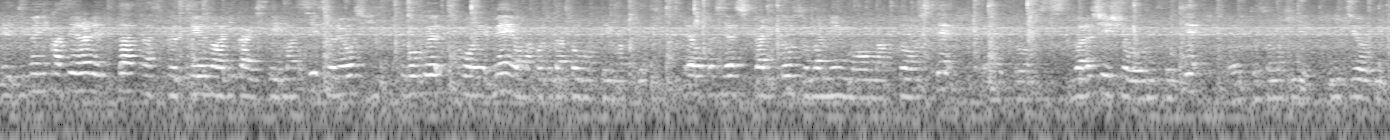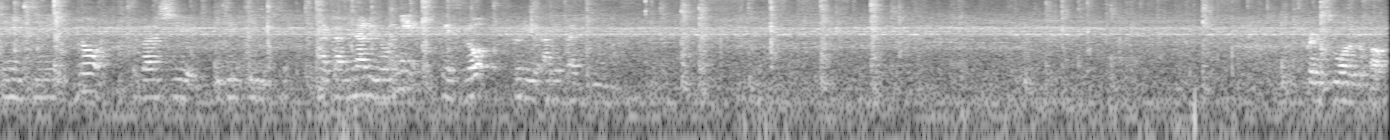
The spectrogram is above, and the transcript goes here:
自分に課せられたタスクっていうのは理解していますしそれをすごく光栄名誉なことだと思っていますで私はしっかりとその任務を全うして、えー、と素晴らしいショーを見せて、えー、とその日日曜日一日の素晴らしい一日大会になるようにペースを作り上げたいと思います。他に質問ある方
